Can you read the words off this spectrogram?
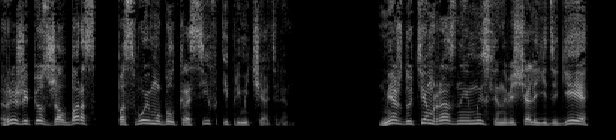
рыжий пес Жалбарс по-своему был красив и примечателен. Между тем разные мысли навещали Едигея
